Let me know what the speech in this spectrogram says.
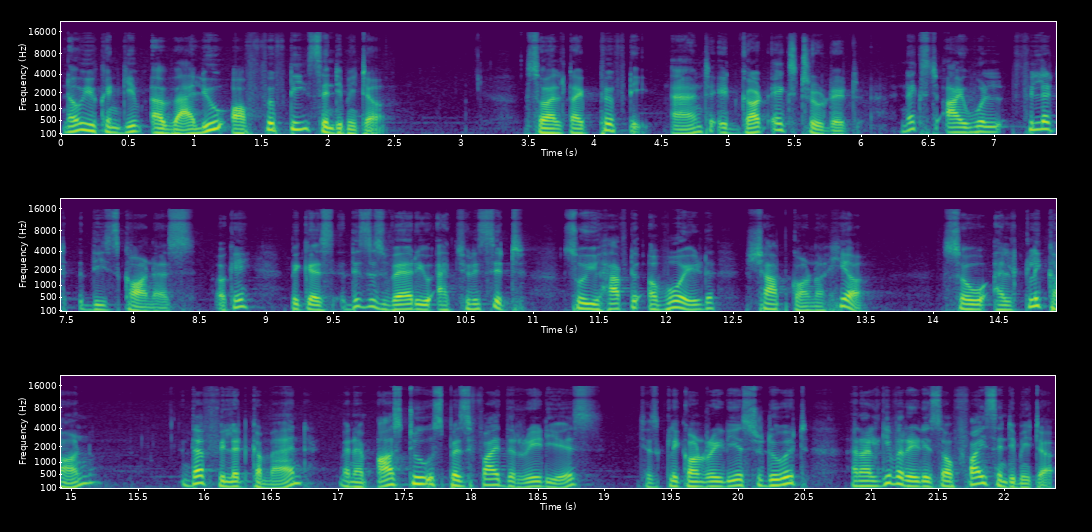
now you can give a value of 50 centimeter. So I'll type 50 and it got extruded. Next I will fillet these corners, okay, because this is where you actually sit. So you have to avoid sharp corner here. So I'll click on the fillet command. When I'm asked to specify the radius, just click on radius to do it and I'll give a radius of 5 centimeter.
